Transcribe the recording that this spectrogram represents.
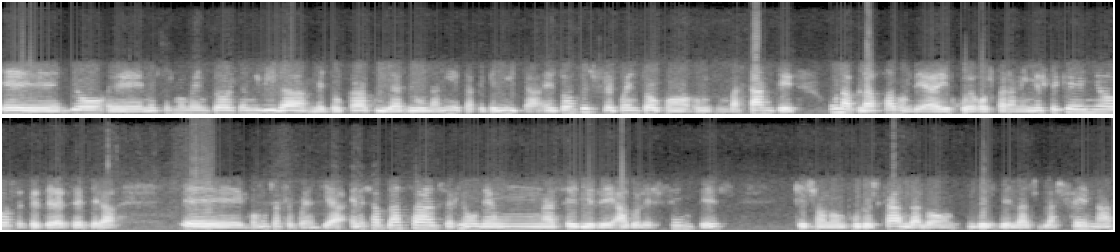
Eh, yo eh, en estos momentos de mi vida me toca cuidar de una nieta pequeñita, entonces frecuento bastante una plaza donde hay juegos para niños pequeños, etcétera, etcétera. Eh, con mucha frecuencia. En esa plaza se reúne una serie de adolescentes que son un puro escándalo, desde las blasfemas,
